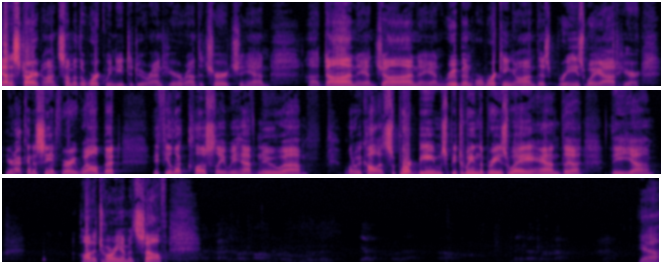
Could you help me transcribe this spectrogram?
got to start on some of the work we need to do around here, around the church. And uh, Don and John and Ruben were working on this breezeway out here. You're not going to see it very well, but if you look closely, we have new, um, what do we call it, support beams between the breezeway and the, the uh, auditorium itself. Yeah.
